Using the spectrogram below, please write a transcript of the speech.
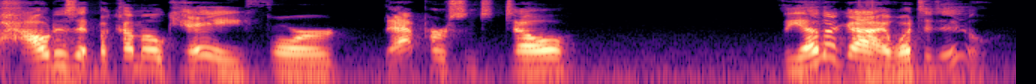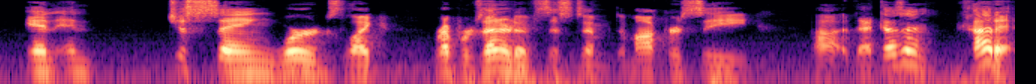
how does it become okay for that person to tell the other guy what to do. And and just saying words like representative system, democracy, uh, that doesn't cut it.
